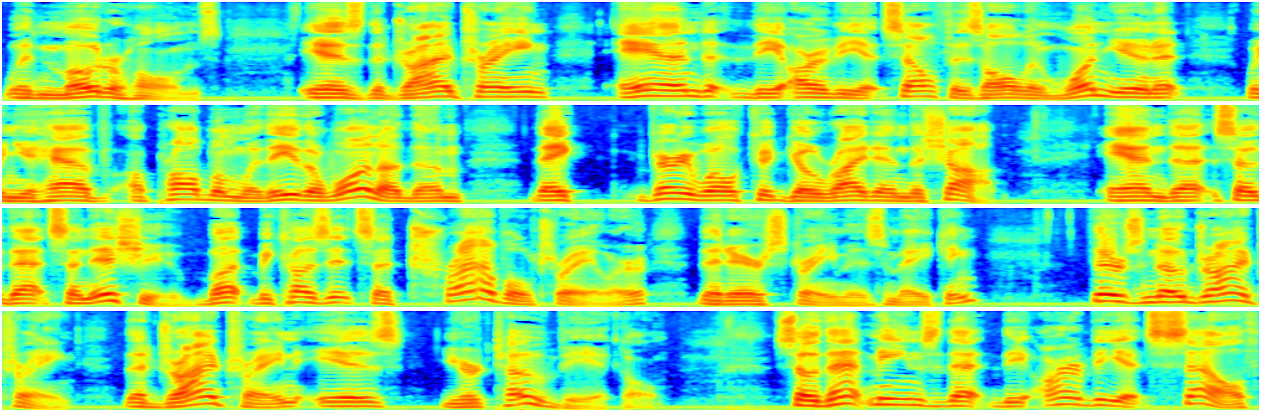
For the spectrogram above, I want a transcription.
with motorhomes is the drivetrain and the RV itself is all in one unit. When you have a problem with either one of them, they very well could go right in the shop. And uh, so that's an issue. But because it's a travel trailer that Airstream is making, there's no drivetrain. The drivetrain is your tow vehicle. So that means that the RV itself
